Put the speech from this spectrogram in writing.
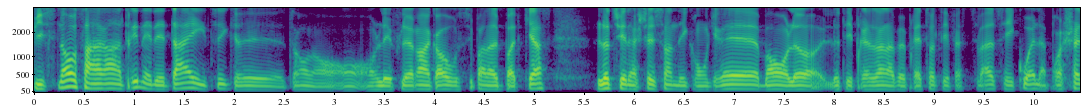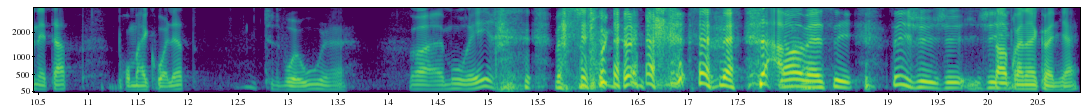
Puis sinon, sans rentrer dans les détails, tu sais, que, on, on, on l'effleurait encore aussi pendant le podcast. Là, tu viens d'acheter le centre des congrès. Bon, là, là tu es présent à peu près tous les festivals. C'est quoi la prochaine étape pour Mike Wallet? Tu te vois où? euh? Ouais, mourir. Mais- non, mais c'est. Tu sais, je- je-. Sans prendre un cognac.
